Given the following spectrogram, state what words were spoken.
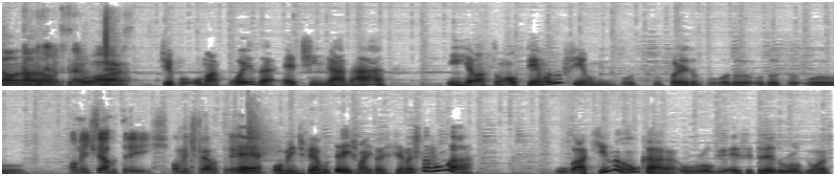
Não, tá não, fazendo não. Star Tipo, Wars. Tipo, uma coisa é te enganar em relação ao tema do filme. O, por exemplo, o do. O, do- o- Homem de Ferro 3. Homem de Ferro 3. é, Homem de Ferro 3, mas as cenas estavam lá. O- aqui não, cara. O Rogue, esse trailer do Rogue One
